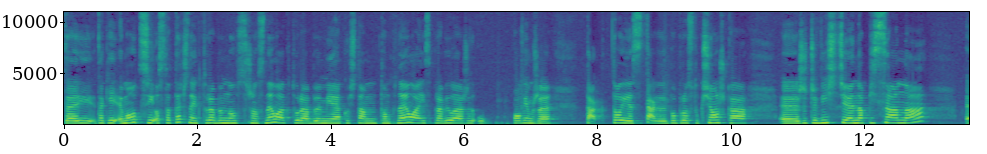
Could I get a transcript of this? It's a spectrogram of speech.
tej takiej emocji ostatecznej, która by mną wstrząsnęła, która by mnie jakoś tam tąpnęła i sprawiła, że powiem, że tak, to jest Tak. y, po prostu książka e, rzeczywiście napisana y,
